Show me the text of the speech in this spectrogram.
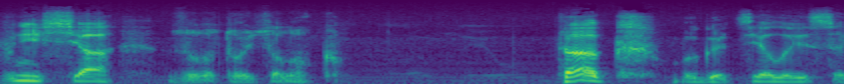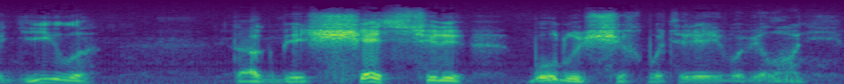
внеся золотой залог. Так богатела и Сагила, так бесчестили будущих матерей Вавилонии.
